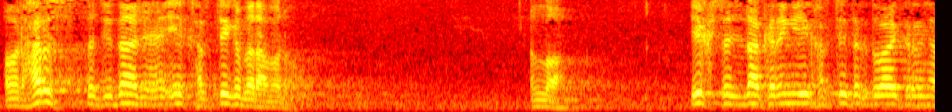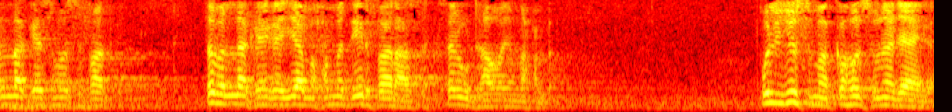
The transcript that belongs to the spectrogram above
اور ہر سجدہ جو ہے ایک ہفتے کے برابر ہو۔ اللہ۔ ایک سجدہ کریں گے، ایک ہفتے تک دعائیں کریں گے اللہ کے اسماء و صفات کا۔ تب اللہ کہے گا، یا محمد عرفان آ سر اٹھاؤ یا محمد۔ کل یوسما کہو سنا جائے گا۔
